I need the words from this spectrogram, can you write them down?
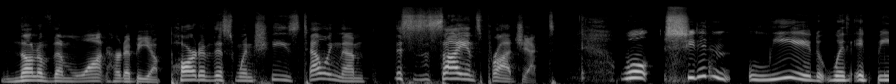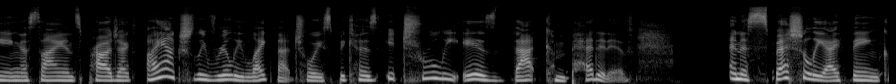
None of them want her to be a part of this when she's telling them this is a science project. Well, she didn't lead with it being a science project. I actually really like that choice because it truly is that competitive. And especially, I think,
